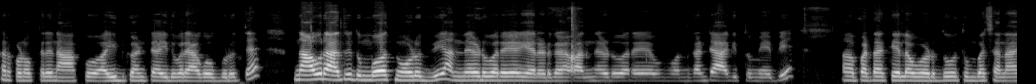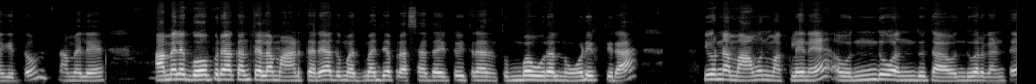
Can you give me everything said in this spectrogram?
ಕರ್ಕೊಂಡು ಹೋಗ್ತಾರೆ. ನಾಲ್ಕು, ಐದ್ ಗಂಟೆ, ಐದುವರೆ ಆಗೋಗ್ಬಿಡುತ್ತೆ. ನಾವು ರಾತ್ರಿ ತುಂಬಾ ಹೊತ್ತು ನೋಡಿದ್ವಿ. ಹನ್ನೆರಡುವರೆ, ಎರಡ್ ಹನ್ನೆರಡುವರೆ, ಒಂದ್ ಗಂಟೆ ಆಗಿತ್ತು ಮೇ ಬಿ. ಪಟಾಕಿ ಎಲ್ಲ ಹೊಡೆದು ತುಂಬಾ ಚೆನ್ನಾಗಿತ್ತು. ಆಮೇಲೆ ಆಮೇಲೆ ಗೋಪುರಕ್ಕಂತೆಲ್ಲ ಮಾಡ್ತಾರೆ. ಅದು ಮಧ್ಯ ಮಧ್ಯ ಪ್ರಸಾದ ಇಟ್ಟು ಈ ತರ ತುಂಬಾ ಊರಲ್ಲಿ ನೋಡಿರ್ತೀರಾ? ಇವ್ರು ನಮ್ಮ ಮಾಮೂನ್ ಮಕ್ಳೇನೆ. ಒಂದು ಒಂದು ತ, ಒಂದೂವರೆ ಗಂಟೆ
